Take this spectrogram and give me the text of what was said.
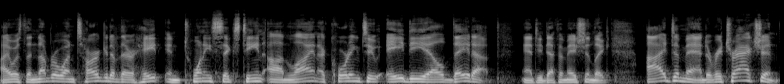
I was the number one target of their hate in 2016 online, according to ADL data, Anti Defamation League. I demand a retraction.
